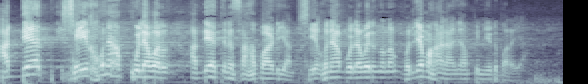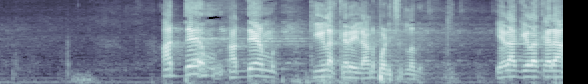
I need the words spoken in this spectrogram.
അദ്ദേഹം ഷെയ്ഖുന പുലവർ അദ്ദേഹത്തിന്റെ സഹപാഠിയാണ്. ഷെയ്ഖുന പുലവർ എന്ന് പറഞ്ഞാൽ വലിയ മഹാനാണ് ഞാൻ പിന്നീട് പറയാം. അദ്ദേഹം അദ്ദേഹം കീളക്കരയിലാണ് പഠിച്ചിട്ടുള്ളത്. ഏതാ കീളക്കര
